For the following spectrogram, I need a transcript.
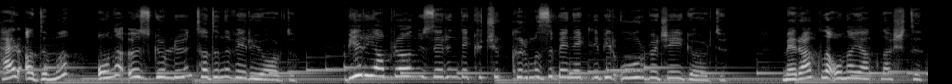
Her adımı ona özgürlüğün tadını veriyordu. Bir yaprağın üzerinde küçük kırmızı benekli bir uğur böceği gördü. Merakla ona yaklaştı.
